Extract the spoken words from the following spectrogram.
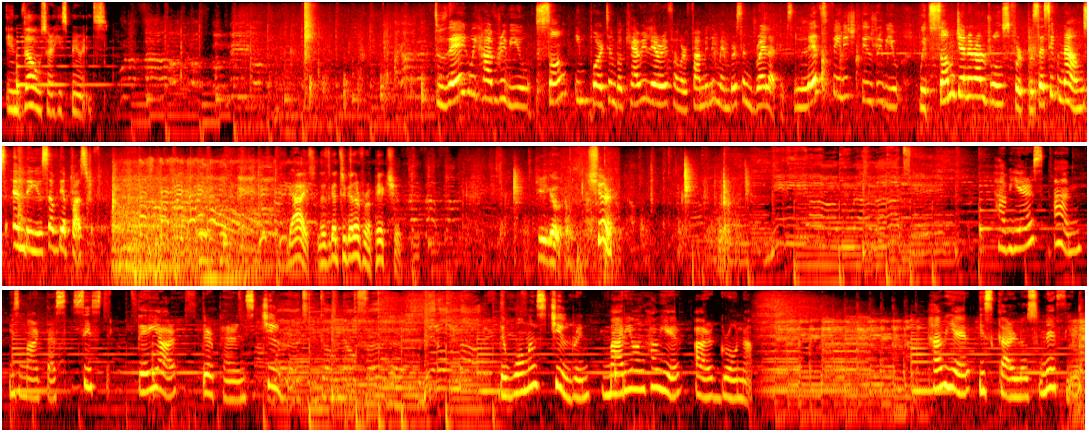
And those are his parents. Today we have reviewed some important vocabulary of our family members and relatives. Let's finish this review with some general rules for possessive nouns and the use of the apostrophe. Guys, let's get together for a picture. Here you go. Sure. Javier's aunt is Marta's sister. They are their parents' children. The woman's children, Mario and Javier, are grown up. Javier is Carlos' nephew.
